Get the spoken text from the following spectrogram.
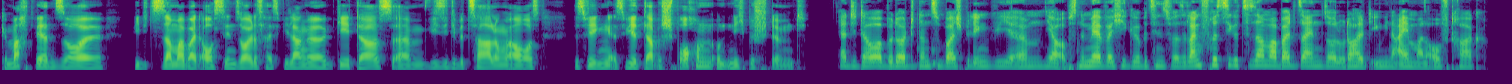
gemacht werden soll, wie die Zusammenarbeit aussehen soll. Das heißt, wie lange geht das, ähm, wie sieht die Bezahlung aus. Deswegen, es wird da besprochen und nicht bestimmt. Ja, die Dauer bedeutet dann zum Beispiel irgendwie, ähm, ja, ob es eine mehrwöchige bzw. langfristige Zusammenarbeit sein soll oder halt irgendwie ein Einmalauftrag.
